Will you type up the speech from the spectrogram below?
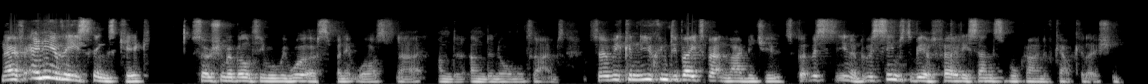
Now, if any of these things kick, social mobility will be worse than it was uh, under under normal times. So we can you can debate about the magnitudes, but this you know this seems to be a fairly sensible kind of calculation.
